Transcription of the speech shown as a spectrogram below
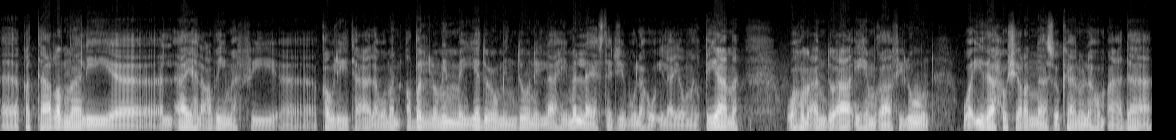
آه، قد تعرضنا للآية العظيمة في آه، قوله تعالى ومن أضل ممن يدعو من دون الله من لا يستجيب له إلى يوم القيامة وهم عن دعائهم غافلون وإذا حشر الناس كانوا لهم أعداء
